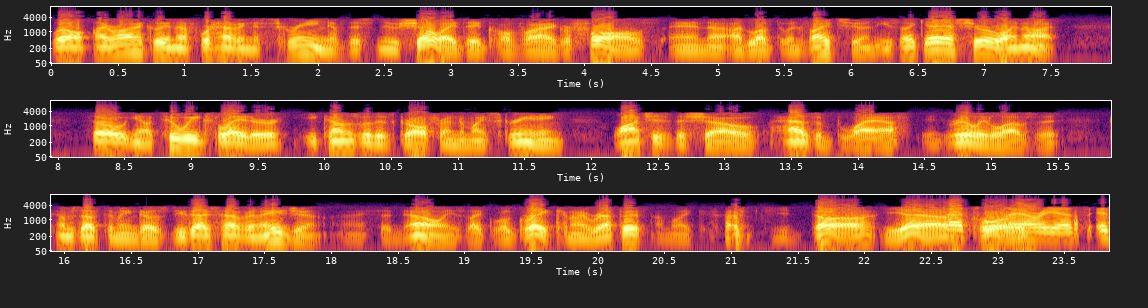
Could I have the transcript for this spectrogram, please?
Well, ironically enough, we're having a screening of this new show I did called Viagra Falls, and uh, I'd love to invite you. And he's like, "Yeah, sure, why not?" So, you know, two weeks later, he comes with his girlfriend to my screening, watches the show, has a blast, really loves it, comes up to me and goes, Do you guys have an agent? And I said, No. And he's like, Well, great, can I rep it? I'm like, Duh, yeah, That's of course. hilarious. In,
